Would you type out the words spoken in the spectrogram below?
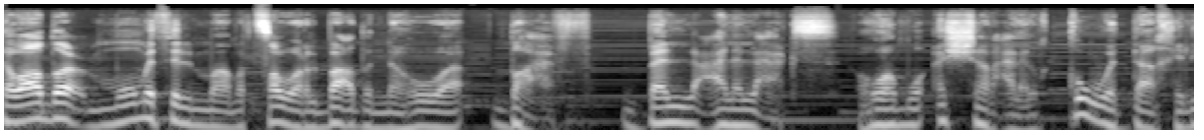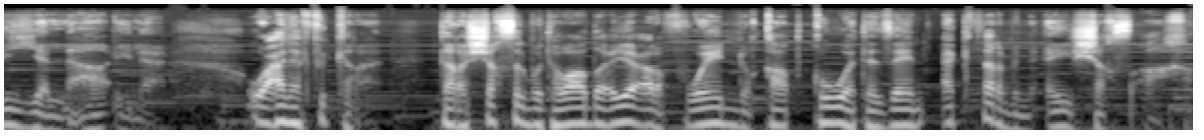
التواضع مو مثل ما متصور البعض إنه هو ضعف بل على العكس هو مؤشر على القوة الداخلية الهائلة. وعلى فكرة ترى الشخص المتواضع يعرف وين نقاط قوته زين أكثر من أي شخص آخر.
